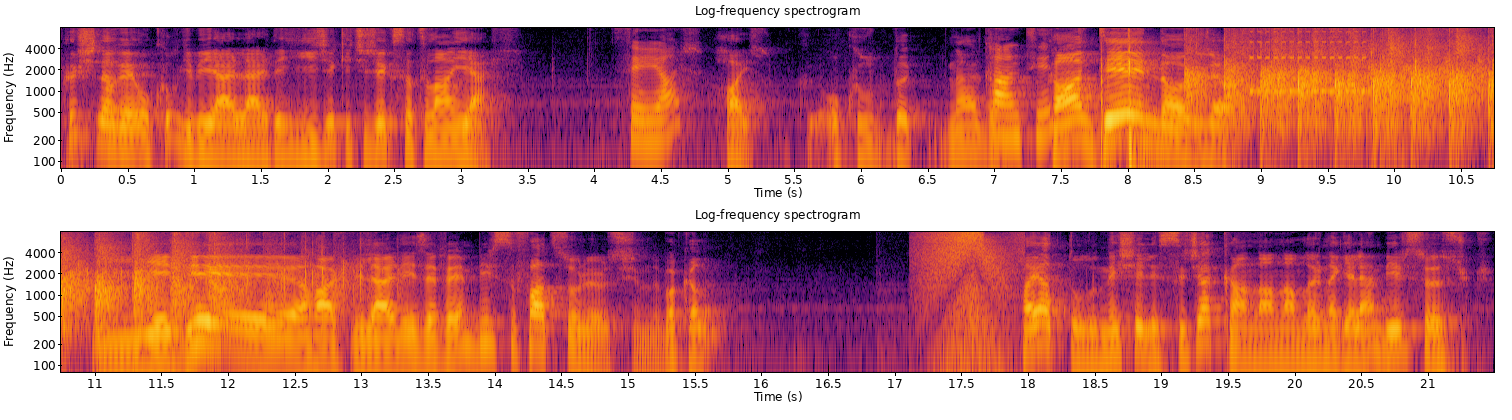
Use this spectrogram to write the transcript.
Kışla ve okul gibi yerlerde yiyecek içecek satılan yer. Seyyar. Hayır. Okulda nerede? Kantin. Kantin doğru cevap. Yedi harflilerdeyiz efendim. Bir sıfat soruyoruz şimdi. Bakalım. Hayat dolu, neşeli, sıcakkanlı anlamlarına gelen bir sözcük.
